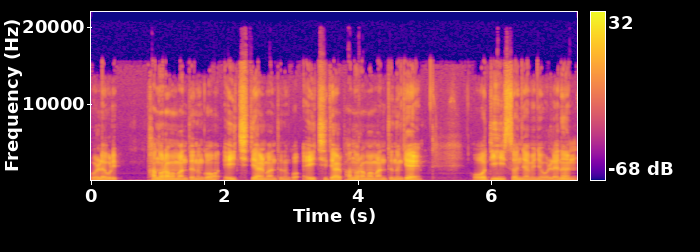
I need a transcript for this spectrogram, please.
원래 우리 파노라마 만드는 거, HDR 만드는 거, HDR 파노라마 만드는 게 어디 있었냐면요. 원래는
